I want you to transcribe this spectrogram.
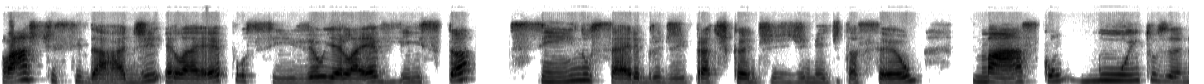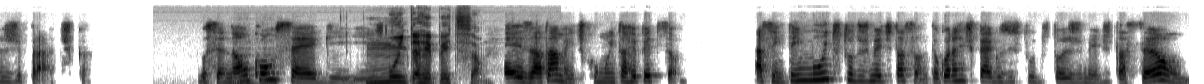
plasticidade ela é possível e ela é vista sim no cérebro de praticantes de meditação, mas com muitos anos de prática. Você não uhum. consegue. Muita repetição. É, exatamente, com muita repetição. Assim, tem muito estudo de meditação. Então, quando a gente pega os estudos todos de meditação,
